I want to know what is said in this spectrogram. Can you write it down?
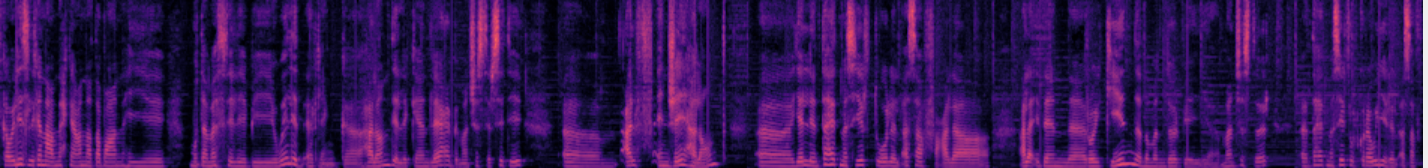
الكواليس اللي كنا عم نحكي عنها طبعا هي متمثلة بوالد إيرلينج هالاند اللي كان لاعب بمانشستر سيتي ألف إنجي هالاند. آه، يلي انتهت مسيرته للأسف على على إيدين روي كين ضمن ديربي مانشستر. انتهت مسيرته الكروية للأسف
